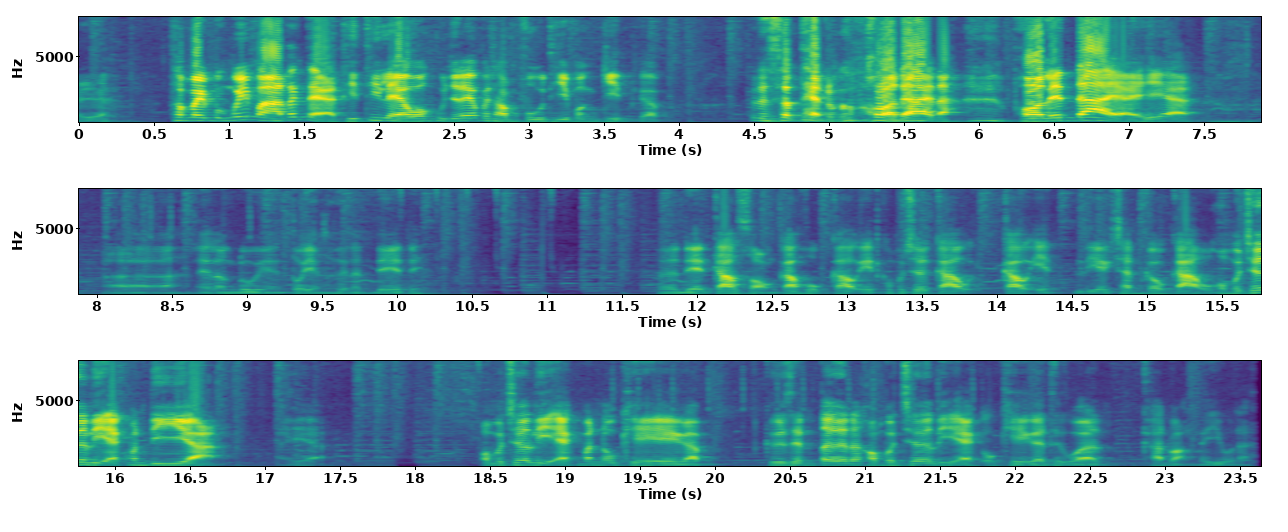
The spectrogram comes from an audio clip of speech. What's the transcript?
ไอ้เฮีย ทำไมมึงไม่มาตั้งแต่อาทิตย์ที่แล้ววะกูจะได้ไปทำฟูลทีมอังกฤษครับแต่สเตตมันก็พอได้นะ พอเล่นได้อะไอ้เฮียเออไหนลองดูอย่างตัวอย่างเฮอร์นันเดสดิเฮอร์นันเดส 92 96 91 คอมเพิวเตอร์ 9 91 รีแอคชั่น 99 คอมเพิวเตอร์รีแอคมันดีอะไอ้เหี้ยคอมเพิวเตอร์รีแอคมันโอเคครับ คือเซนเตอร์ถ้าคอมเพิวเตอร์รีแอคโอเคก็ถือว่าคาดหวังได้อยู่นะ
